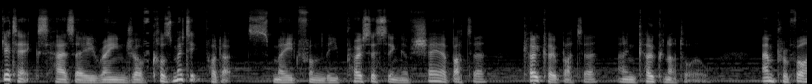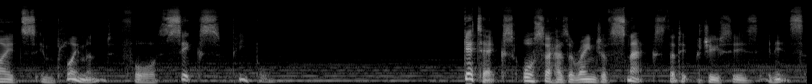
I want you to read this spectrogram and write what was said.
Getex has a range of cosmetic products made from the processing of shea butter, cocoa butter, and coconut oil, and provides employment for six people. Getex also has a range of snacks that it produces in its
